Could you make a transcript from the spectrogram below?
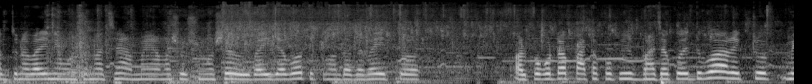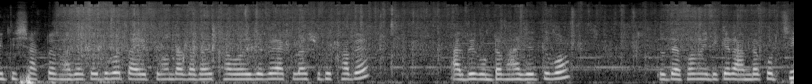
একজনের বাড়ি নিমন্ত্রণ আছে, আমি আমার শ্বশুরমশাই ওই বাড়ি যাব, তো তোমার দাদা ভাই তো অল্প কটা পাতাকপি ভাজা করে দেবো, আর একটু মেথির শাকটা ভাজা করে দেবো, তাই তোমার দাদা ভাই খাওয়া হয়ে যাবে, একলা শুধু খাবে, আর বেগুনটা ভাজে দেবো। তো দেখো আমি এদিকে রান্না করছি।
